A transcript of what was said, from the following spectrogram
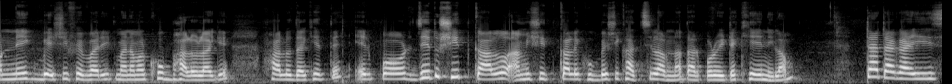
অনেক বেশি ফেভারিট মানে আমার খুব ভালো লাগে ফালুদা খেতে। এরপর যেহেতু শীতকাল, আমি শীতকালে খুব বেশি খাচ্ছিলাম না, তারপর ওইটা খেয়ে নিলাম। টাটা গাইস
